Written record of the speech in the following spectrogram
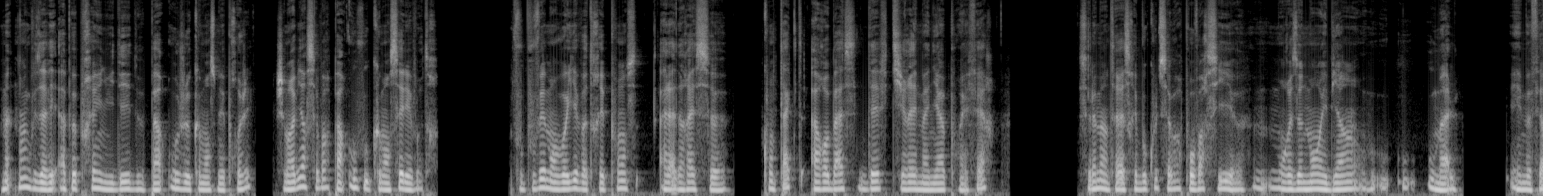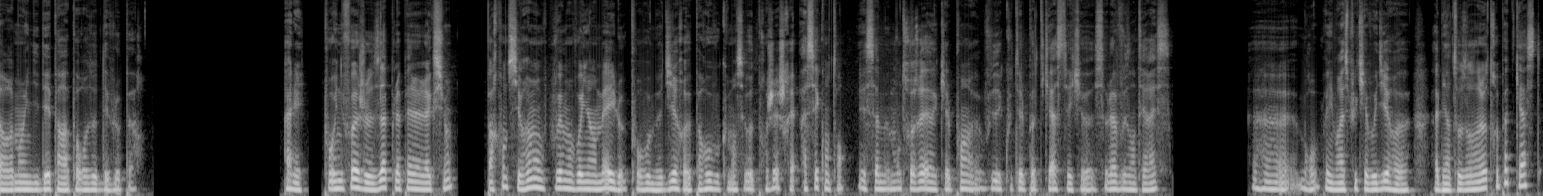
Maintenant que vous avez à peu près une idée de par où je commence mes projets, j'aimerais bien savoir par où vous commencez les vôtres. Vous pouvez m'envoyer votre réponse à l'adresse euh, contact.dev-mania.fr. Cela m'intéresserait beaucoup de savoir pour voir si euh, mon raisonnement est bien ou mal et me faire vraiment une idée par rapport aux autres développeurs. Allez, pour une fois, je zappe l'appel à l'action. Par contre, si vraiment vous pouvez m'envoyer un mail pour vous me dire euh, par où vous commencez votre projet, je serais assez content et ça me montrerait à quel point euh, vous écoutez le podcast et que cela vous intéresse. Euh, bon, bah, il me reste plus qu'à vous dire à bientôt dans un autre podcast.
